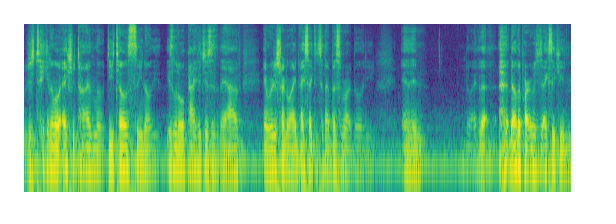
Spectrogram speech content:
we're just taking a little extra time, little details you know these little packages that they have, and we're just trying to like dissect it to the best of our ability, and then like the, the other part was just executing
